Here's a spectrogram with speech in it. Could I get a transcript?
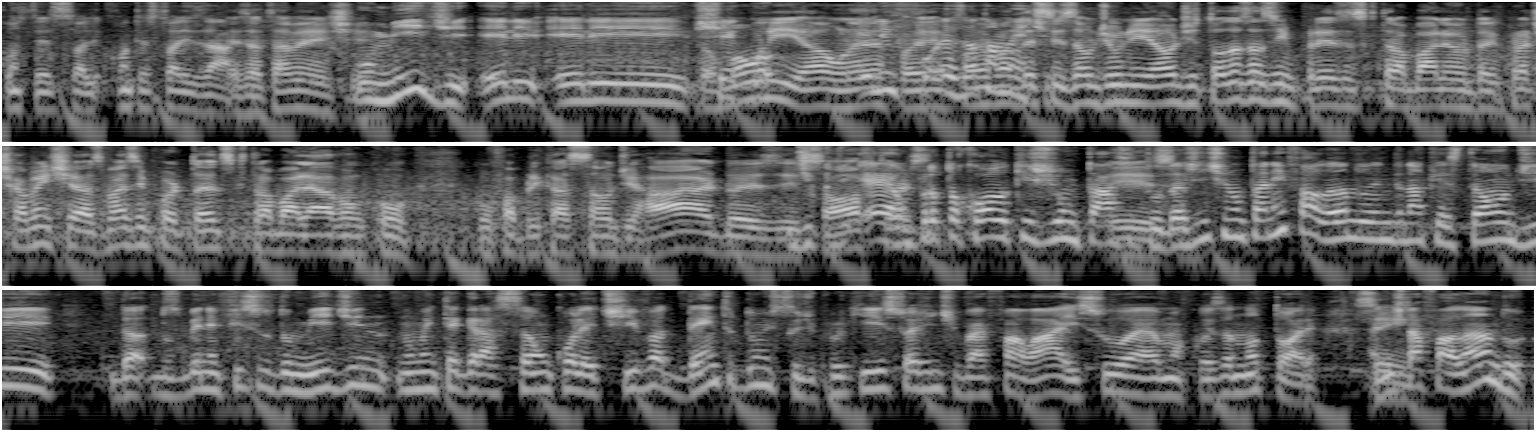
contextuali- contextualizar. Exatamente. O MIDI, ele, ele Foi chegou... uma união, né? Ele foi, foi, foi uma exatamente. decisão de união de todas as empresas que trabalham, praticamente as mais importantes que trabalhavam com, com fabricação de hardwares e De- de- softwares. é, um protocolo que juntasse Isso. tudo. A gente não tá nem falando ainda na questão de, da- dos benefícios do MIDI numa integração coletiva dentro de um estúdio, porque isso a gente vai falar, isso é uma coisa notória. Sim. A gente tá falando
